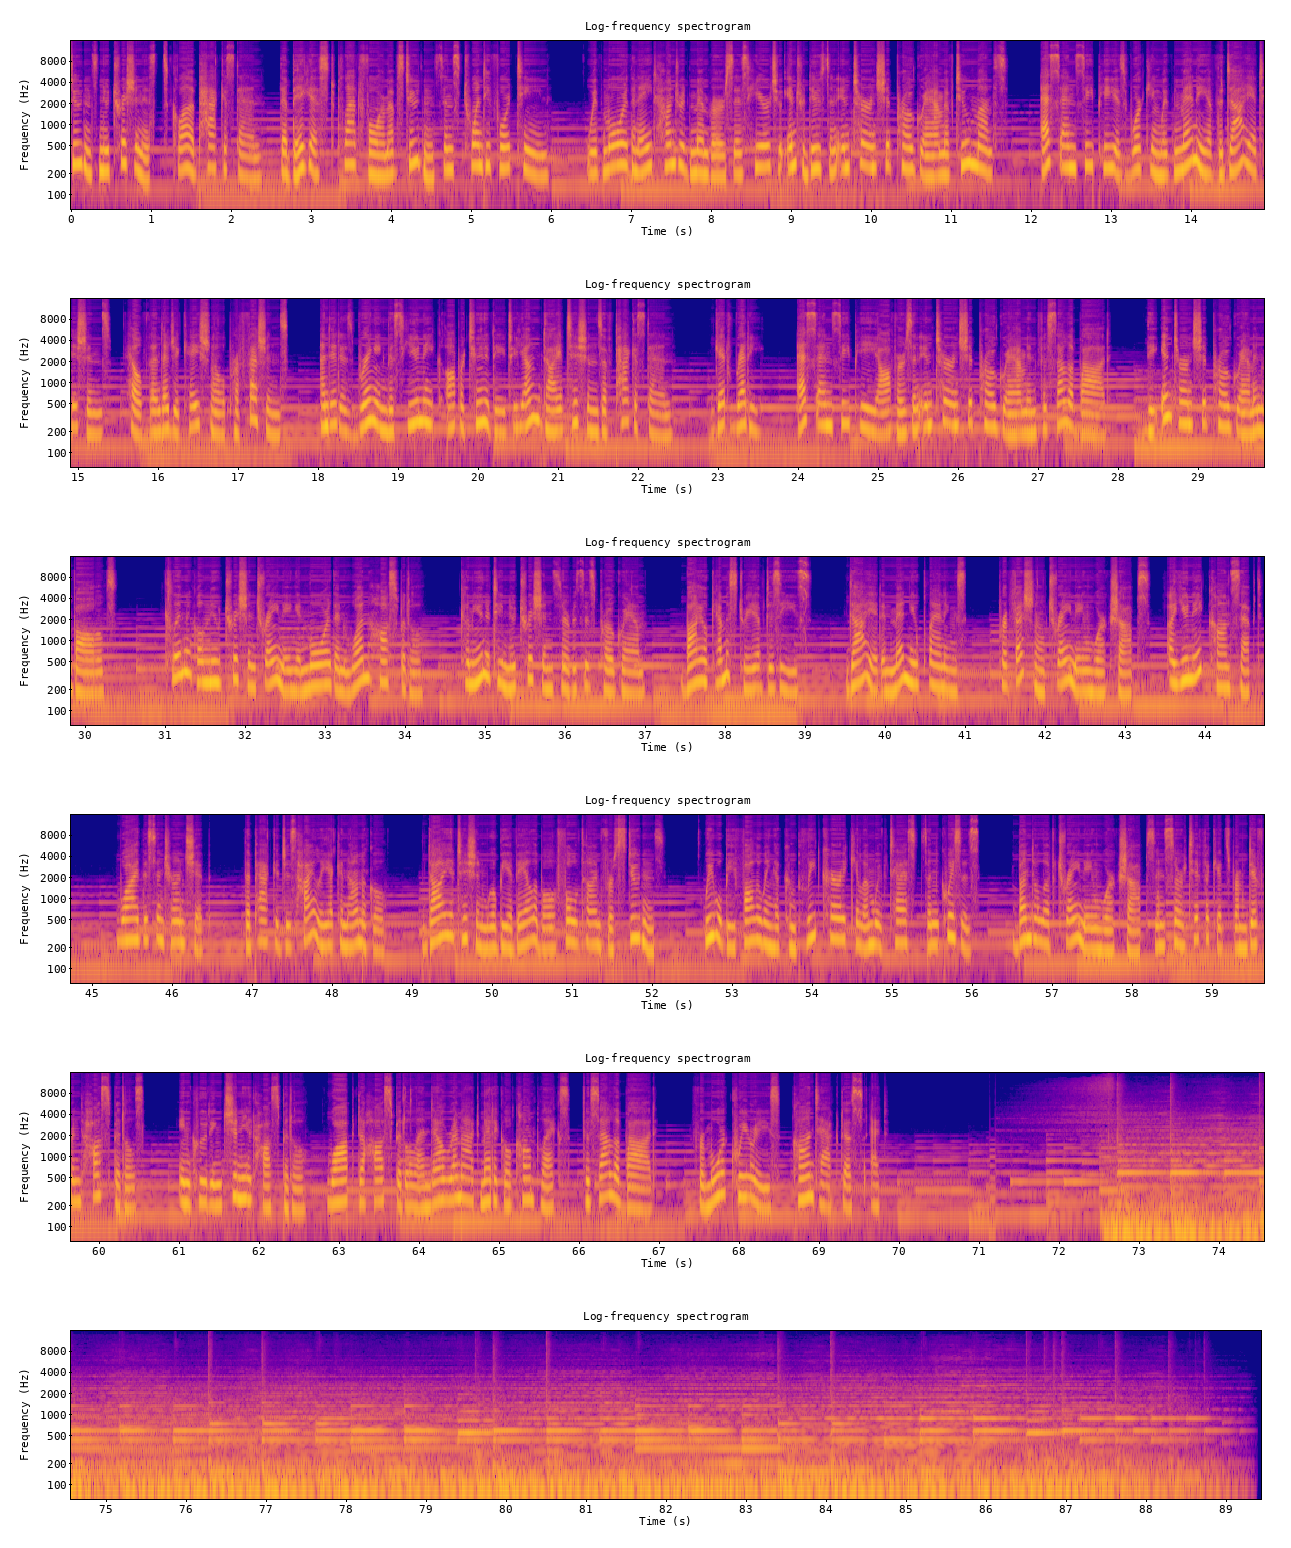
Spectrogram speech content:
Students Nutritionists Club Pakistan, the biggest platform of students since 2014. With more than 800 members is here to introduce an internship program of two months. SNCP is working with many of the dietitians, health and educational professions, and it is bringing this unique opportunity to young dietitians of Pakistan. Get ready! SNCP offers an internship program in Faisalabad. The internship program involves clinical nutrition training in more than one hospital, community nutrition services program, biochemistry of disease, diet and menu plannings, professional training workshops, a unique concept. Why this internship? The package is highly economical. Dietitian will be available full-time for students. We will be following a complete curriculum with tests and quizzes. Bundle of training workshops and certificates from different hospitals, including Chiniot Hospital, Wapda Hospital and Al Ramat Medical Complex, Faisalabad. For more queries, contact us at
